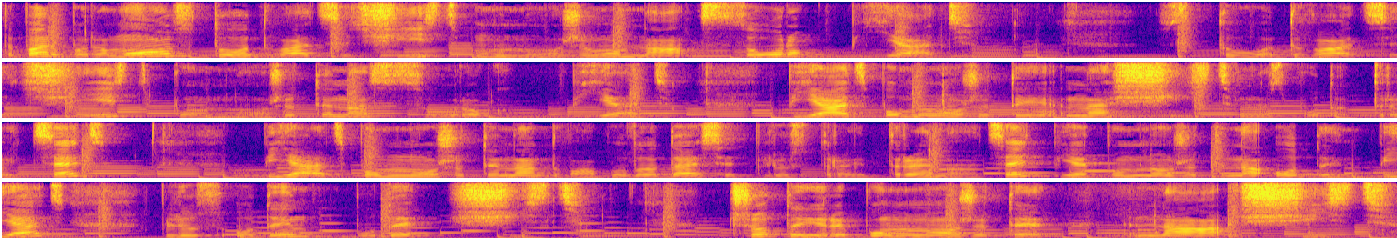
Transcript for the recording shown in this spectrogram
Тепер беремо 126, множимо на 45. 126 помножити на 45. 5 помножити на 6 в нас буде 30. 5 помножити на 2 буде 10 плюс 3 13. 5 помножити на 1 5 плюс 1 буде 6. 4 помножити на 6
